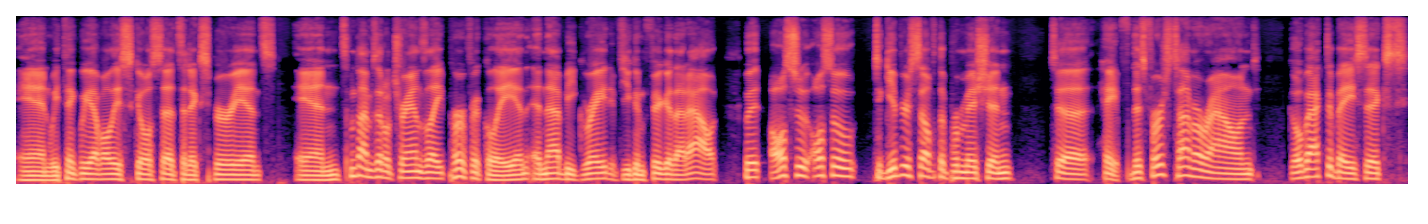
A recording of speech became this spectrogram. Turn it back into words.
and we think we have all these skill sets and experience. And sometimes it'll translate perfectly, and, and that'd be great if you can figure that out. But also, also to give yourself the permission to, hey, this first time around, go back to basics.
